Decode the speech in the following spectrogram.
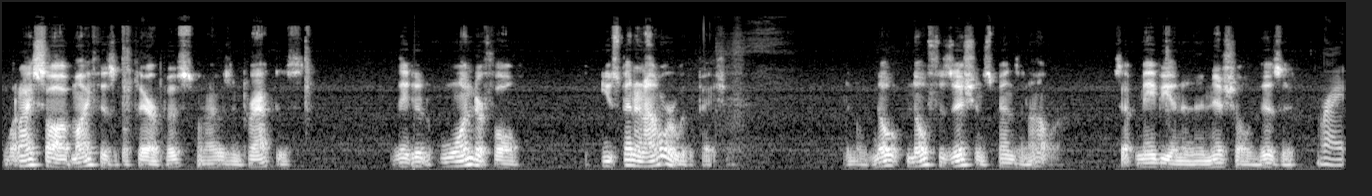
what I saw of my physical therapist when I was in practice, they did wonderful. You spend an hour with a patient. You know, no no physician spends an hour, except maybe in an initial visit. Right.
